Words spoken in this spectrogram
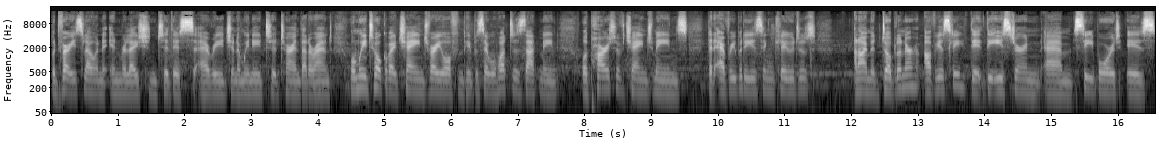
but very slow in, in relation to this uh, region, and we need to turn that around. When we talk about change, very often people say, well, what does that mean? Well, part of change means that everybody is included. And I'm a Dubliner, obviously. The, the eastern um, seaboard is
